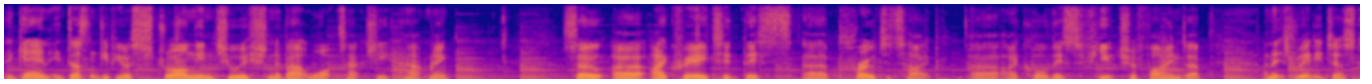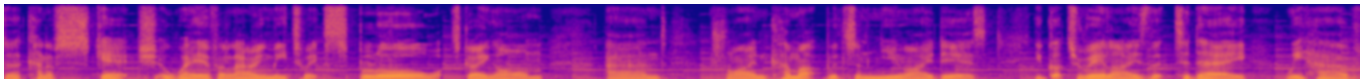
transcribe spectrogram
again, it doesn't give you a strong intuition about what's actually happening. So uh, I created this uh, prototype. Uh, I call this Future Finder, and it's really just a kind of sketch, a way of allowing me to explore what's going on and try and come up with some new ideas. You've got to realize that today we have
